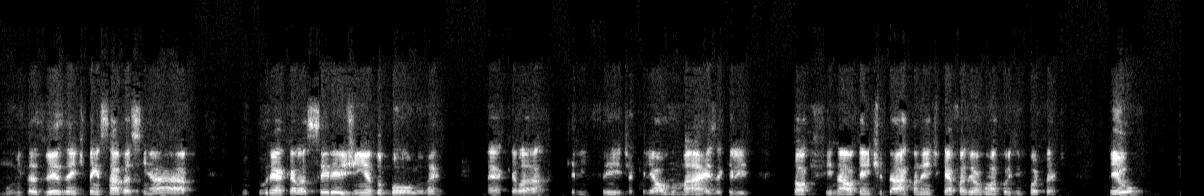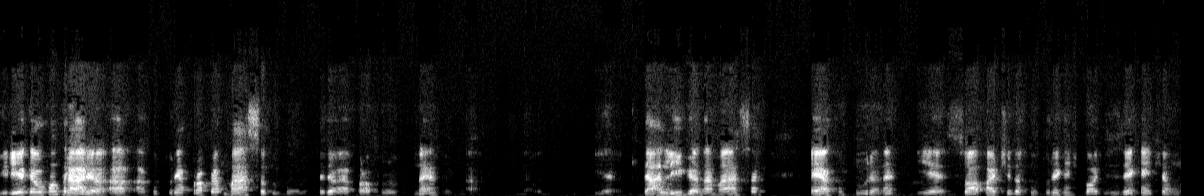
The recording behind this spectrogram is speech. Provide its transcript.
muitas vezes a gente pensava assim, ah, cultura é aquela cerejinha do bolo, né? né, aquela, aquele enfeite, aquele algo mais, aquele toque final que a gente dá quando a gente quer fazer alguma coisa importante. Eu diria que é o contrário, a, a cultura é a própria massa do bolo, entendeu? É a própria, né, a, dá liga na massa é a cultura, né? E é só a partir da cultura que a gente pode dizer que a gente é um,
